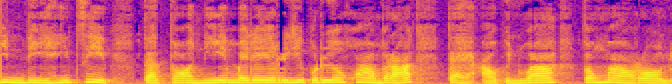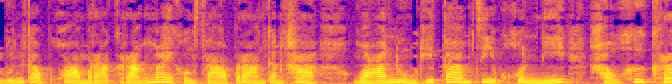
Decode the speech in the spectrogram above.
ยินดีให้จีบ แต่ตอนนี้ไม่ได้รีบเรื่องความรัก แต่เอาเป็นว่าต้องมารอลุ้นกับความรักครั้งใหม่ของสาวปรางกันค่ะ ว่าหนุ่มที่ตามจีบคนนี้เขาคือใคร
